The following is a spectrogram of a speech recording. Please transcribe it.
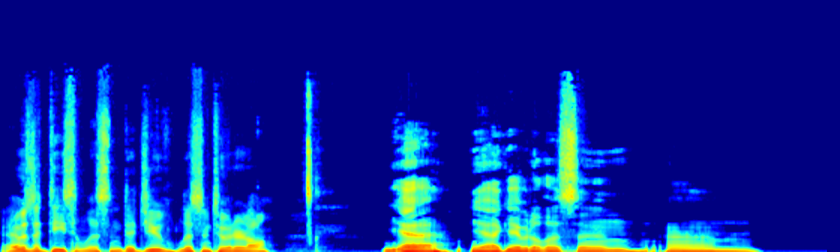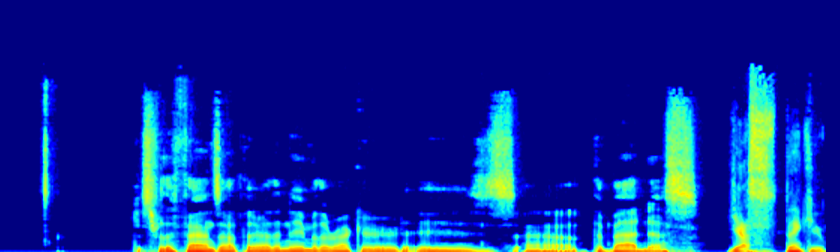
it was a decent listen. Did you listen to it at all? Yeah, yeah, I gave it a listen. Um, just for the fans out there, the name of the record is uh, "The Madness." Yes, thank you.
